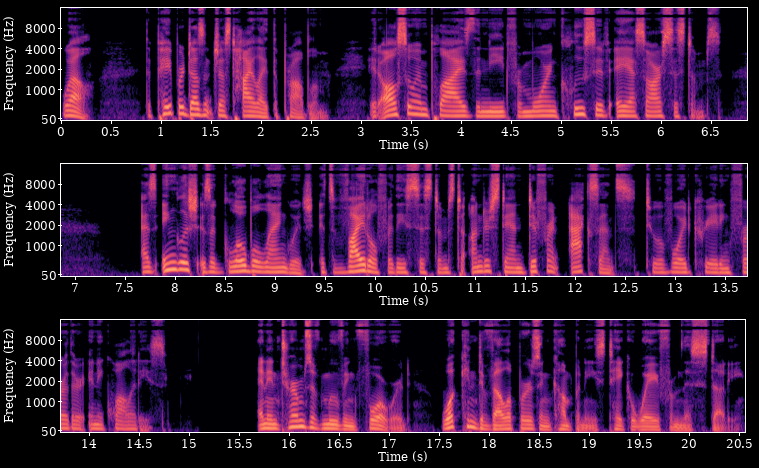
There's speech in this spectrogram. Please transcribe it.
Well, the paper doesn't just highlight the problem, it also implies the need for more inclusive ASR systems. As English is a global language, it's vital for these systems to understand different accents to avoid creating further inequalities. And in terms of moving forward, what can developers and companies take away from this study?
